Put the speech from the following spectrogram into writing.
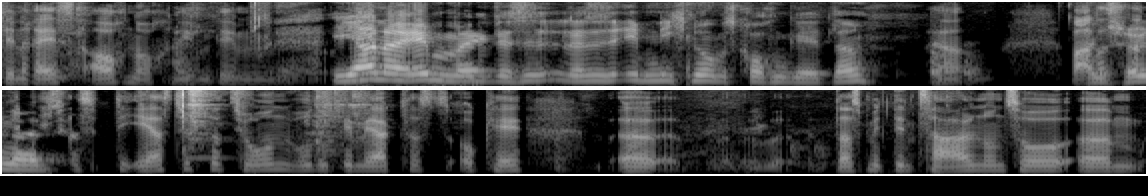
den Rest auch noch neben dem. Ja, na eben, dass es, dass es eben nicht nur ums Kochen geht, ne? Ja. War das, das die erste Station, wo du gemerkt hast, okay, äh, das mit den Zahlen und so ähm,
